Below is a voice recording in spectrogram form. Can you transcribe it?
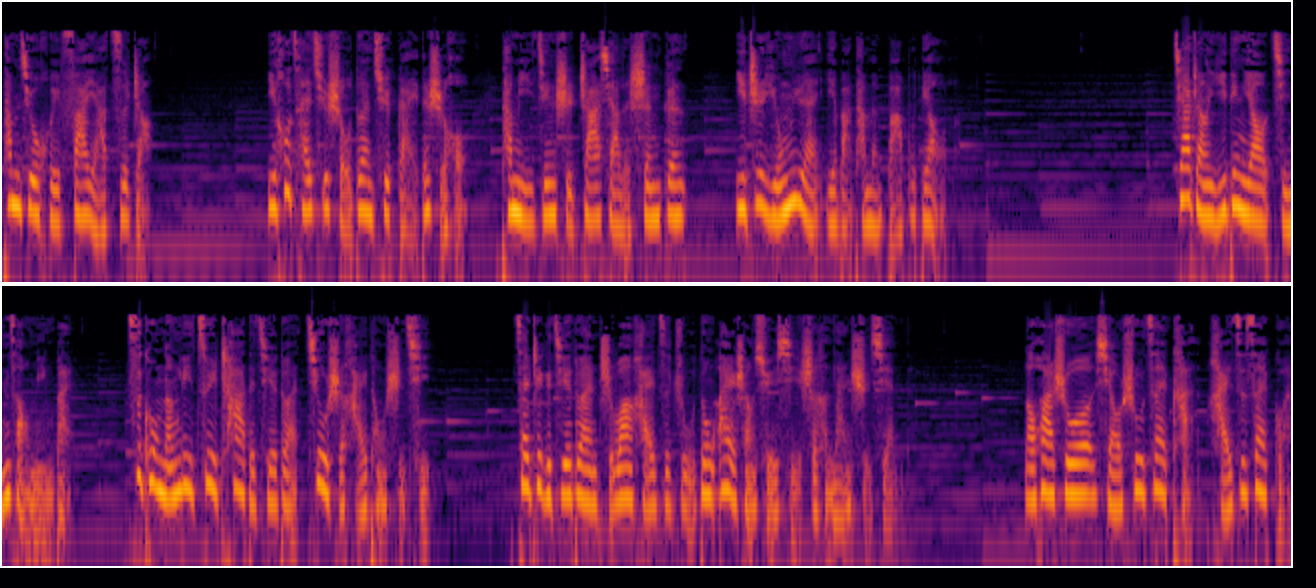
他们就会发芽滋长。以后采取手段去改的时候，他们已经是扎下了深根，以致永远也把他们拔不掉了。家长一定要尽早明白，自控能力最差的阶段就是孩童时期。在这个阶段，指望孩子主动爱上学习是很难实现的。老话说：“小树在砍，孩子在管。”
